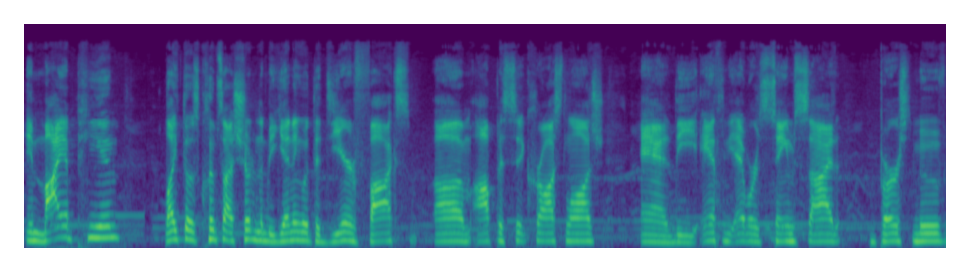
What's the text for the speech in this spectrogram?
in my opinion, like those clips I showed in the beginning with the De'Aaron Fox um, opposite cross launch and the Anthony Edwards same side burst move,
